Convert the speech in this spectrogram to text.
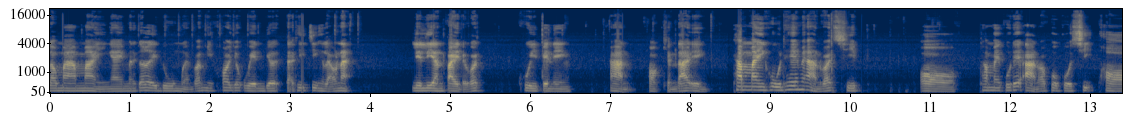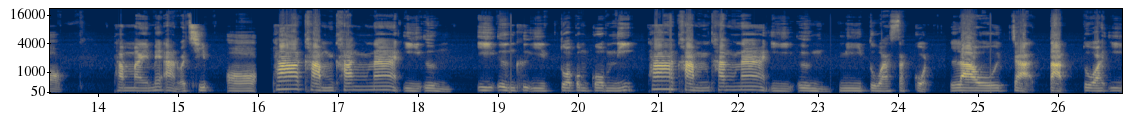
เรามาใหม่ไง มันก็เลยดูเหมือนว่ามีข้อยกเว้นเยอะ แต่ที่จริงแล้วน่ะ เรียนๆไปเดี๋ยวก็ คุยเป็นเอง อ่านพอเขียนได้เองทำไมครูเทพไม่อ่านว่าชิปอทำไมครูเทพอ่านว่าโพโกชิพอทำไมไม่อ่านว่าชิปอถ้าคำข้างหน้าอีอึง อีอึงคืออีตัวกลมๆนี้ ถ้าคำข้างหน้าอีอึง มีตัวสะกด เราจะตัดตัวอี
